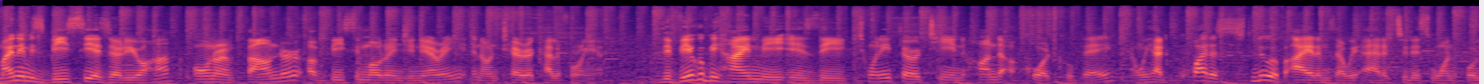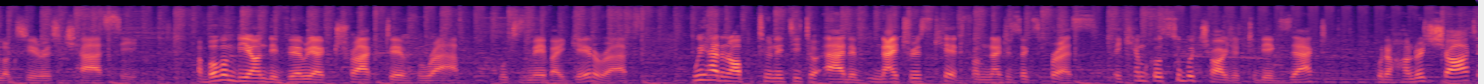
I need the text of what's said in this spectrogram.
My name is Bisi Ezerioha, owner and founder of Bisimoto Engineering in Ontario, California. The vehicle behind me is the 2013 Honda Accord Coupe, and we had quite a slew of items that we added to this wonderful luxurious chassis. Above and beyond the very attractive wrap, which is made by Gator Wraps, we had an opportunity to add a nitrous kit from Nitrous Express, a chemical supercharger to be exact, with 100 shot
